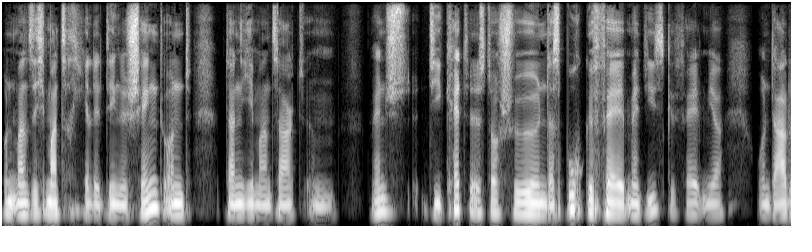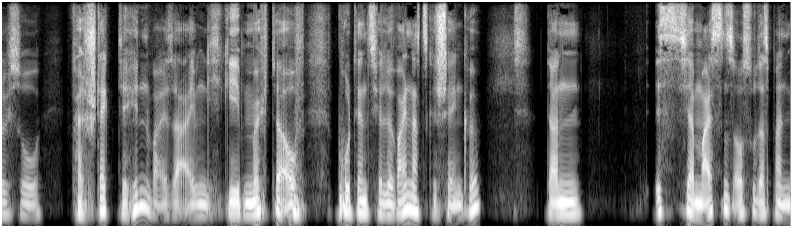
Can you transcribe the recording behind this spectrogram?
und man sich materielle Dinge schenkt und dann jemand sagt, ähm, Mensch, die Kette ist doch schön, das Buch gefällt mir, dies gefällt mir und dadurch so versteckte Hinweise eigentlich geben möchte auf potenzielle Weihnachtsgeschenke, dann ist es ja meistens auch so, dass man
